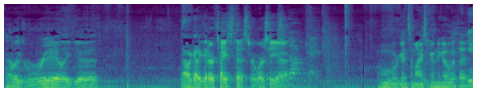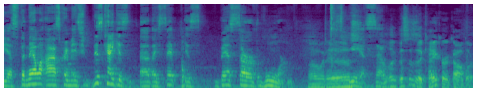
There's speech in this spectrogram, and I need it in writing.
That looks really good. Now we got to get our taste tester. Where's he at? dump. Ooh, we're getting some ice cream to go with it. Yes, vanilla ice cream is. This cake is. Uh, they said is best served warm. Oh, it is. Yes, so- Oh, look, this is a cake or a cobbler.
